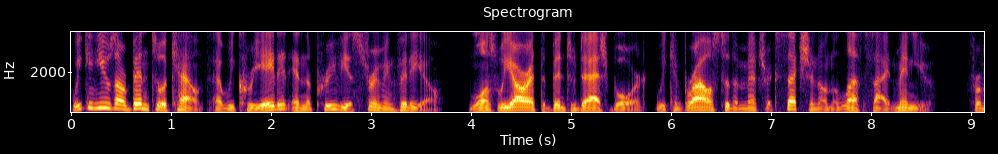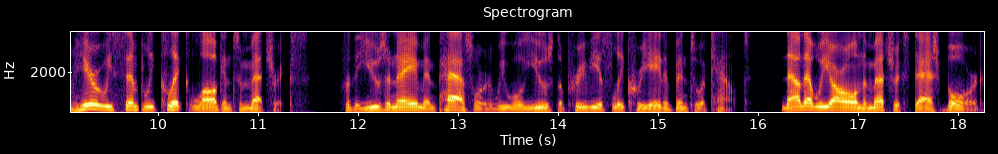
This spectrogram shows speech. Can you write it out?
We can use our Bintu account that we created in the previous streaming video. Once we are at the Bintu dashboard, we can browse to the metrics section on the left side menu. From here, we simply click Log into Metrics. For the username and password, we will use the previously created Bintu account. Now that we are on the metrics dashboard,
